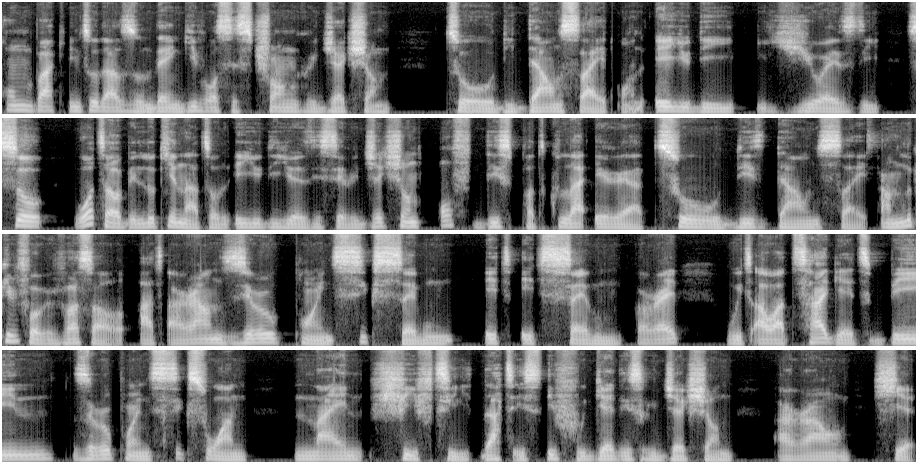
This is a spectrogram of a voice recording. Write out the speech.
come back into that zone, then give us a strong rejection to the downside on AUD USD. So what I'll be looking at on AUD USD is a rejection of this particular area to this downside. I'm looking for reversal at around 0.67887, all right, with our target being 0.61950. That is if we get this rejection around here.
